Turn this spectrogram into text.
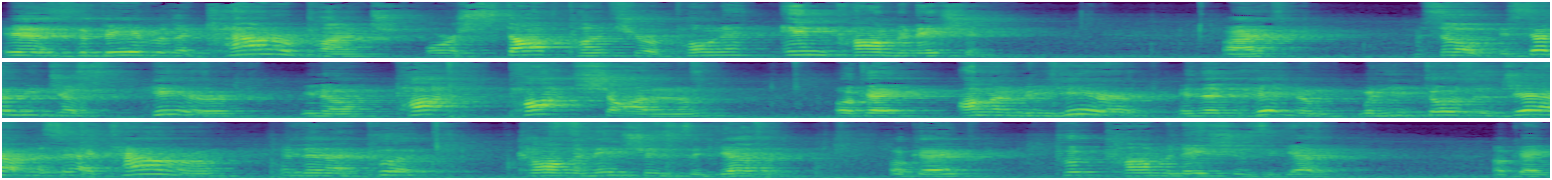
is to be able to counter punch or stop punch your opponent in combination. All right? So instead of me just here, you know, pot pot shotting him, okay, I'm going to be here and then hitting him when he throws his jab. Let's say I counter him and then I put combinations together. Okay? Put combinations together. Okay?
